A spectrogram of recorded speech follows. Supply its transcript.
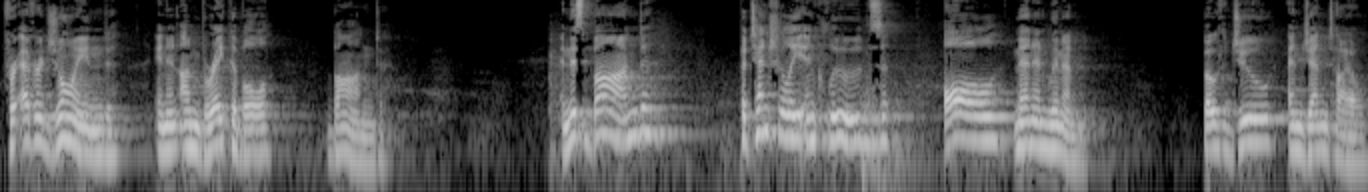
forever joined in an unbreakable bond. And this bond potentially includes all men and women, both Jew and Gentile.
